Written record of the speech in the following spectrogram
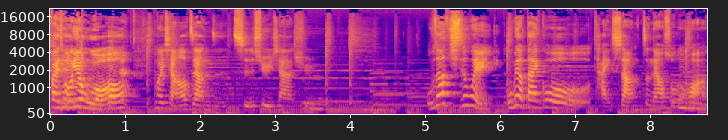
拜托用我哦，会想要这样子持续下去。嗯我不知道，其实我也我没有待过台商，真的要说的话，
